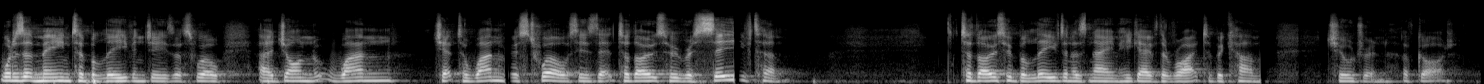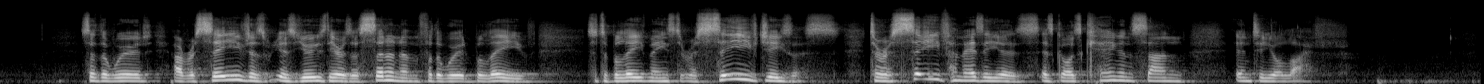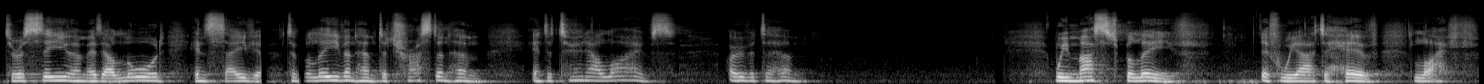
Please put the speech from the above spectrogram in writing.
What does it mean to believe in Jesus? Well, uh, John 1 chapter 1, verse 12 says that to those who received him, to those who believed in his name, he gave the right to become children of God. So the word uh, received is, is used there as a synonym for the word believe. So to believe means to receive Jesus, to receive him as he is, as God's King and Son into your life, to receive him as our Lord and Savior to believe in Him, to trust in Him, and to turn our lives over to Him. We must believe if we are to have life.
